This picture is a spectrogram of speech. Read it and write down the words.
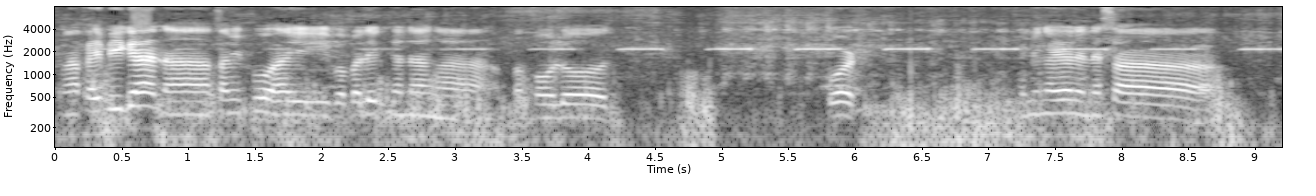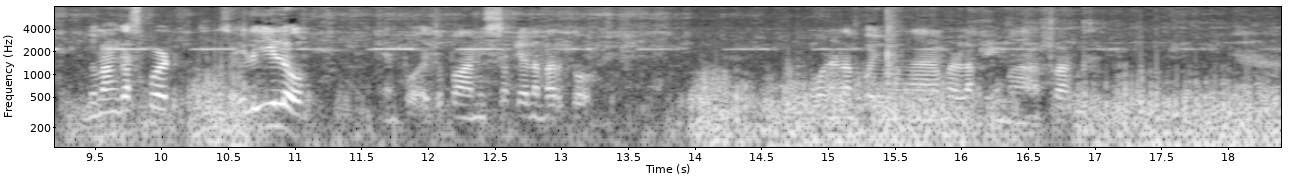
Mga kaibigan, ah, kami po ay babalik na ng uh, Bacolod Port. Kami ngayon ay nasa Lumangas Port sa Iloilo. Yan po, ito po ang aming sasakyan na barko. Una lang po yung mga malalaking mga truck. Yan.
